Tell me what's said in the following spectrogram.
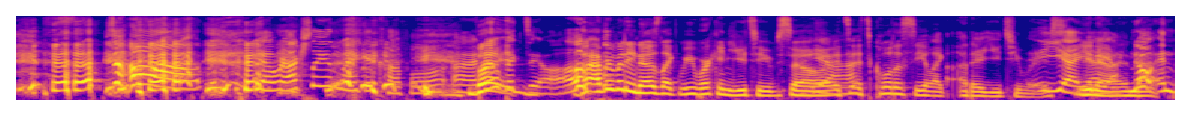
Stop. yeah, we're actually in like a couple. Uh, no big deal. but everybody knows like we work in YouTube, so Yeah. it's it's cool to see like other YouTubers. yeah, yeah, you know, yeah. and No, that- and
